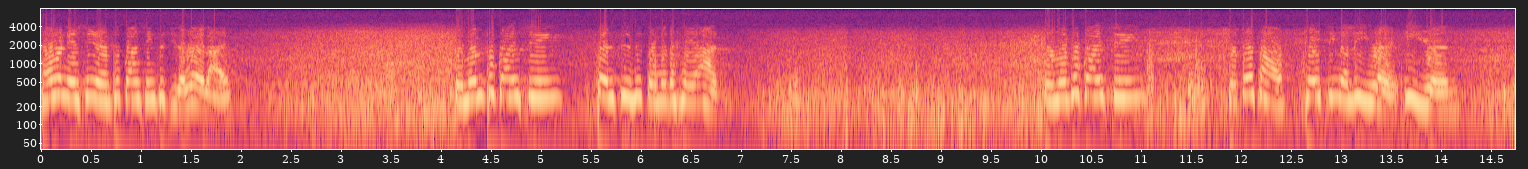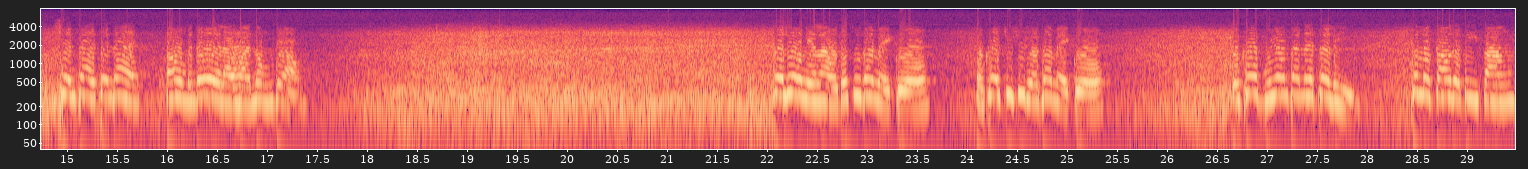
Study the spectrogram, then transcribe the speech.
台湾年轻人不关心自己的未来，我们不关心政治是多么的黑暗，我们不关心有多少黑心的立委议员，现在正在把我们的未来玩弄掉。这六年来我都住在美国，我可以继续留在美国，我可以不用站在这里这么高的地方，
